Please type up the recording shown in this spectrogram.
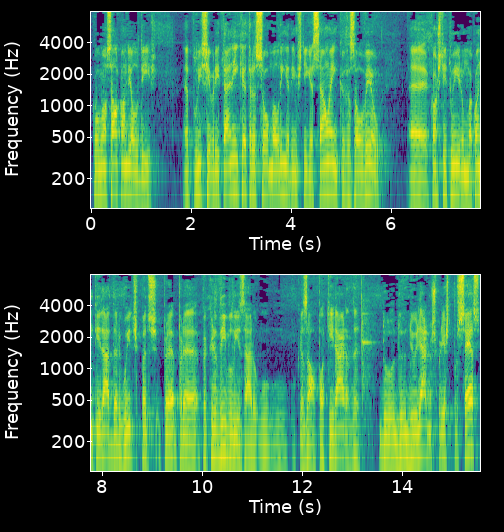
com o Gonçalo quando ele diz a polícia britânica traçou uma linha de investigação em que resolveu uh, constituir uma quantidade de arguídos para, para, para, para credibilizar o, o, o, casal, para tirar de, de, de olharmos para este processo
